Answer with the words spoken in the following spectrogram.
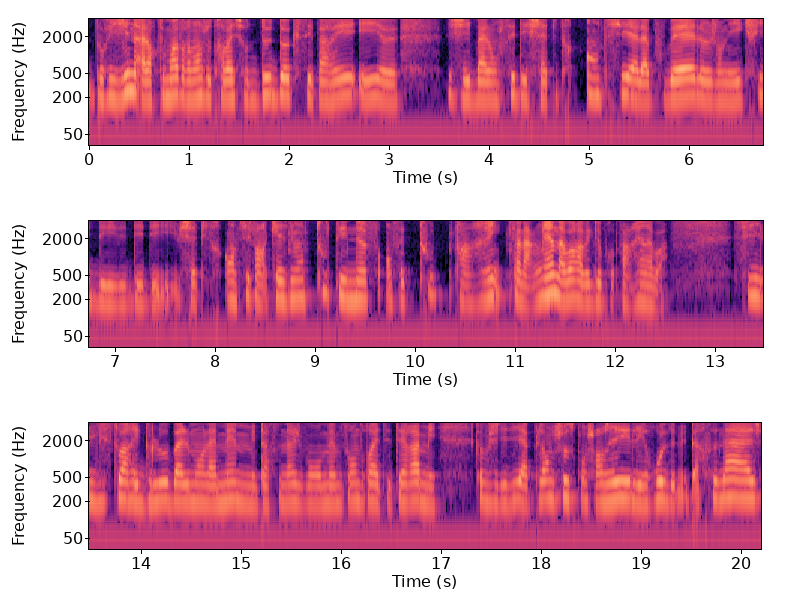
d'origine, alors que moi vraiment je travaille sur deux docs séparés et euh, j'ai balancé des chapitres entiers à la poubelle, j'en ai écrit des, chapitres entiers, enfin quasiment tout est neuf en fait, tout, enfin ça n'a rien à voir avec le, enfin rien à voir. Si l'histoire est globalement la même, mes personnages vont aux mêmes endroits, etc. Mais comme je l'ai dit, il y a plein de choses qui ont changé, les rôles de mes personnages.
